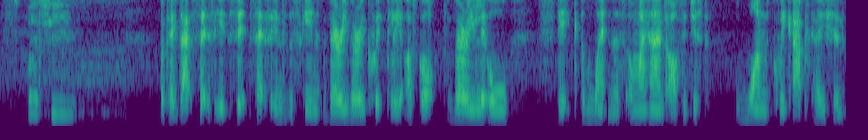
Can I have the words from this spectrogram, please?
swatchy. Okay, that sets it sets into the skin very, very quickly. I've got very little stick and wetness on my hand after just one quick application.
